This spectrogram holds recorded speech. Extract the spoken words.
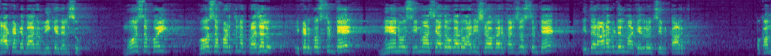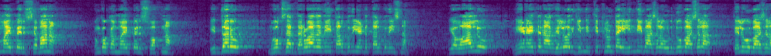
నాకంటే బాగా మీకే తెలుసు. మోసపోయి గోసపడుతున్న ప్రజలు ఇక్కడికి వస్తుంటే నేను శ్రీనివాస్ యాదవ్ గారు హరీష్ రావు గారు కలిసి వస్తుంటే ఇద్దరు ఆడబిడ్డలు మాకు ఎదురొచ్చింది కారు ఒక అమ్మాయి పేరు శబానా ఇంకొక అమ్మాయి పేరు స్వప్న. ఇద్దరు నువ్వు ఒకసారి దర్వాజా తీ తలుపు తీ అంటే తలుపు తీసిన. ఇక వాళ్ళు నేనైతే నాకు తెలియదు గిన్ని తిట్లుంటాయి హిందీ భాషలో ఉర్దూ భాషల తెలుగు భాషల.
